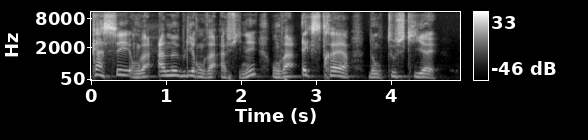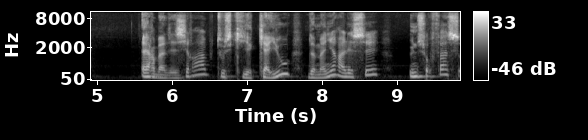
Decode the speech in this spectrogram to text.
casser, on va ameublir, on va affiner, on va extraire donc tout ce qui est herbe indésirable, tout ce qui est caillou, de manière à laisser une surface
